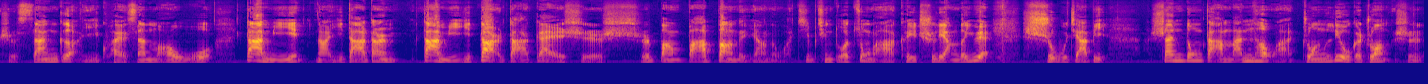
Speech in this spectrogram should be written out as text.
是三个，一块三毛五。大米啊，一大袋大米一袋大概是十磅八磅的样子，我记不清多重了啊，可以吃两个月，十五加币。山东大馒头啊，装六个装是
